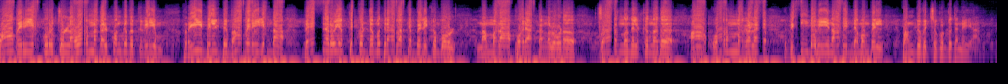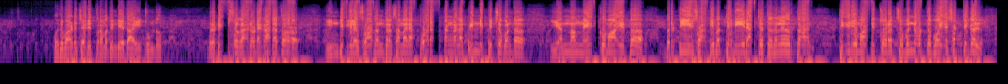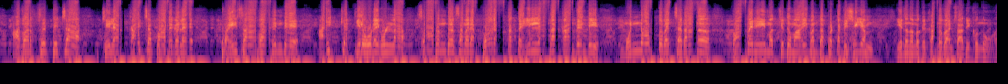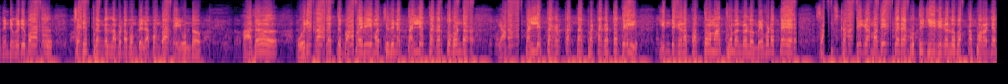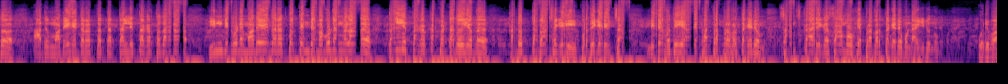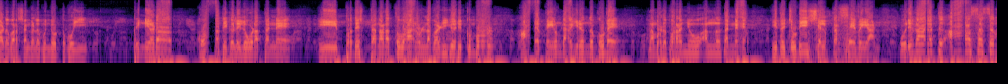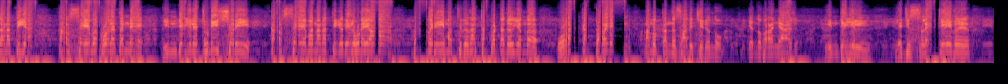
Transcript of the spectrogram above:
ബാബരിയെ കുറിച്ചുള്ള ഓർമ്മകൾ പങ്കുവെക്കുകയും റീബിൽഡ് ബാബരി എന്ന ബാനർ ഉയർത്തിക്കൊണ്ട് മുദ്രാവാക്യം വിളിക്കുമ്പോൾ നമ്മൾ ആ പോരാട്ടങ്ങളോട് ചേർന്ന് നിൽക്കുന്നത് ആ ഓർമ്മകളെ വീണ്ടും ഈ നാടിന്റെ മുമ്പിൽ പങ്കുവെച്ചുകൊണ്ട് തന്നെയാണ്. ഒരുപാട് ചരിത്രം അതിന്റെതായിട്ടുണ്ട് ബ്രിട്ടീഷുകാരുടെ കാലത്ത് ഇന്ത്യയിലെ സ്വാതന്ത്ര്യ സമര പോരാട്ടങ്ങളെ ഭിന്നിപ്പിച്ചുകൊണ്ട് എന്നേക്കുമായിട്ട് ബ്രിട്ടീഷ് ആധിപത്യം ഈ രാജ്യത്ത് നിലനിർത്താൻ തീരുമാനിച്ചുറച്ച് മുന്നോട്ട് പോയ ശക്തികൾ അവർ സൃഷ്ടിച്ച ചില കാഴ്ചപ്പാടുകളെ ഫൈസാബാദിന്റെ ഐക്യത്തിലൂടെയുള്ള സ്വാതന്ത്ര്യ സമര പോരാട്ടത്തെ ഇല്ലാതാക്കാൻ വേണ്ടി മുന്നോട്ട് വെച്ചതാണ് ബാബരി മസ്ജിദുമായി ബന്ധപ്പെട്ട വിഷയം ഇത് നമുക്ക് കാണുവാൻ സാധിക്കുന്നു. അതിന്റെ ഒരുപാട് ചരിത്രങ്ങൾ നമ്മുടെ മുമ്പിൽ മുമ്പാകെയുണ്ട്. അത് ഒരു കാലത്ത് ബാബരി മസ്ജിദിനെ തല്ലിത്തകർത്തുകൊണ്ട് ആ തല്ലിത്തകർക്കപ്പെട്ട ഘട്ടത്തിൽ ഇന്ത്യയുടെ പത്രമാധ്യമങ്ങളും ഇവിടുത്തെ സാംസ്കാരിക മതേതര ബുദ്ധിജീവികളും ഒക്കെ പറഞ്ഞത് അത് മതേതരത്വത്തെ തല്ലിത്തകർത്തതാണ്. ഇന്ത്യയുടെ മതേതരത്വത്തിന്റെ മകുടങ്ങളാണ് തല്ലിത്തകർക്കപ്പെട്ടത് എന്ന് കടുത്ത ഭാഷയിൽ പ്രതികരിച്ച നിരവധിയായ പത്രപ്രവർത്തകരും സാംസ്കാരിക സാമൂഹ്യ പ്രവർത്തകരും ഉണ്ടായിരുന്നു. ഒരുപാട് വർഷങ്ങൾ മുന്നോട്ട് പോയി. പിന്നീട് കോടതികളിലൂടെ തന്നെ ഈ പ്രതിഷ്ഠ നടത്തുവാനുള്ള വഴിയൊരുക്കുമ്പോൾ ആരൊക്കെ ഉണ്ടായിരുന്നു കൂടെ? നമ്മൾ പറഞ്ഞു അന്ന് തന്നെ ഇത് ജുഡീഷ്യൽ കർസേവയാണ് ഒരു കാലത്ത് ആർ എസ് എസ് നടത്തിയ കർസേവ പോലെ തന്നെ ഇന്ത്യയിലെ ജുഡീഷ്യറി കർസേവ നടത്തിയതിലൂടെയാണ് ബാബരി മസ്ജിദ് നഷ്ടപ്പെട്ടത് എന്ന് ഉറക്കെ പറയാൻ നമുക്കന്ന് സാധിച്ചിരുന്നു. എന്ന് പറഞ്ഞാൽ ഇന്ത്യയിൽ ലെജിസ്ലേറ്റീവ്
